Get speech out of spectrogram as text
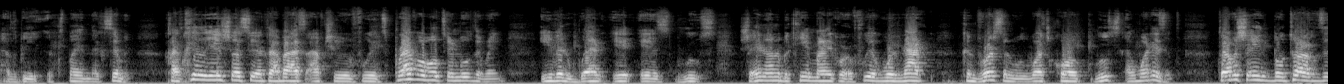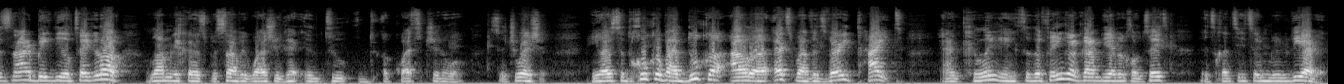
as we explained next simon. It's preferable to remove the ring even when it is loose. If we were not conversant with what's called loose and what is it. It's not a big deal. Take it off. Why should you get into a questionable situation? He said, If it's very tight and clinging to the finger, gam di'evet chotzeitz, it's chatzitza di'evet.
